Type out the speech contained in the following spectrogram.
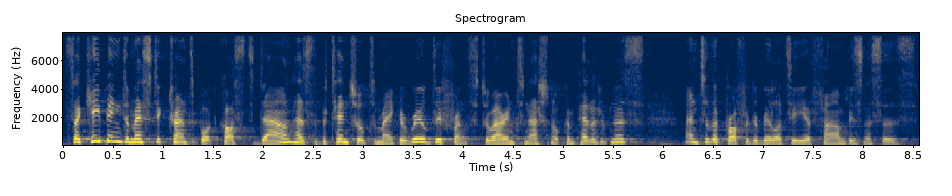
So keeping domestic transport costs down has the potential to make a real difference to our international competitiveness and to the profitability of farm businesses.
